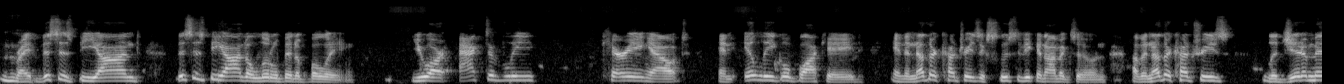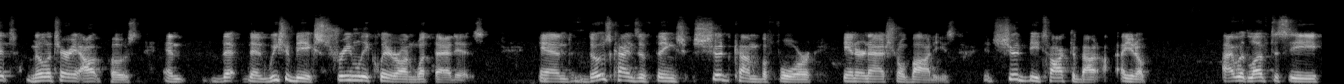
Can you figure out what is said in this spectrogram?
Mm-hmm. Right? This is beyond this is beyond a little bit of bullying. You are actively carrying out an illegal blockade in another country's exclusive economic zone of another country's legitimate military outpost, and that, then we should be extremely clear on what that is. And those kinds of things should come before international bodies. It should be talked about. You know, I would love to see,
